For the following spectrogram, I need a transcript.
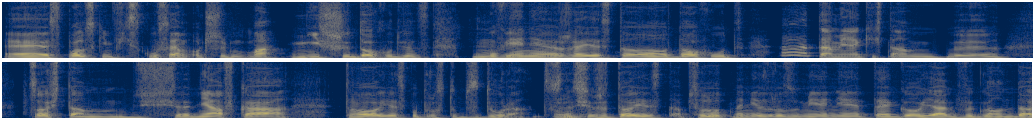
e, z polskim fiskusem otrzyma niższy dochód dochód, więc mówienie, że jest to dochód, a tam jakiś tam y, coś tam średniawka, to jest po prostu bzdura. W sensie, mhm. że to jest absolutne niezrozumienie tego, jak wygląda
